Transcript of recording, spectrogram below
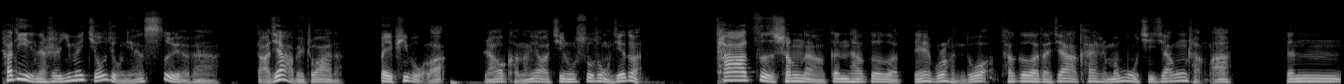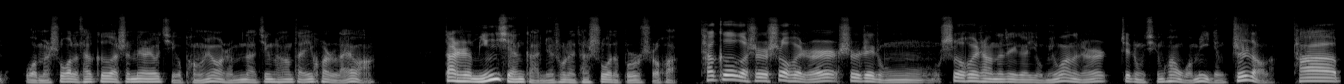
他弟弟呢，是因为九九年四月份啊打架被抓的，被批捕了，然后可能要进入诉讼阶段。他自称呢，跟他哥哥联系不是很多。他哥哥在家开什么木器加工厂啊，跟我们说了，他哥哥身边有几个朋友什么的，经常在一块儿来往。但是明显感觉出来，他说的不是实话。他哥哥是社会人，是这种社会上的这个有名望的人，这种情况我们已经知道了。他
